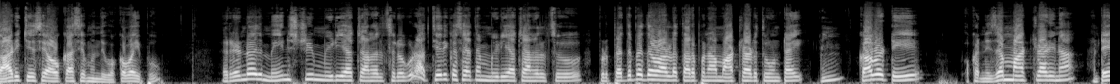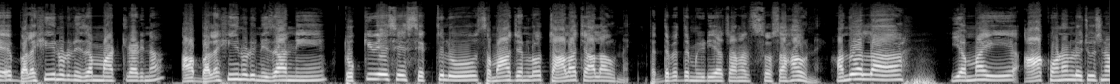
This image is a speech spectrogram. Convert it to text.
దాడి చేసే అవకాశం ఉంది ఒకవైపు. రెండోది మెయిన్ స్ట్రీమ్ మీడియా ఛానల్స్లో కూడా అత్యధిక శాతం మీడియా ఛానల్స్ ఇప్పుడు పెద్ద పెద్ద వాళ్ళ తరపున మాట్లాడుతూ ఉంటాయి. కాబట్టి ఒక నిజం మాట్లాడినా అంటే బలహీనుడు నిజం మాట్లాడినా ఆ బలహీనుడి నిజాన్ని తొక్కివేసే శక్తులు సమాజంలో చాలా చాలా ఉన్నాయి. పెద్ద పెద్ద మీడియా ఛానల్స్తో సహా ఉన్నాయి. అందువల్ల ఈ అమ్మాయి ఆ కోణంలో చూసినా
